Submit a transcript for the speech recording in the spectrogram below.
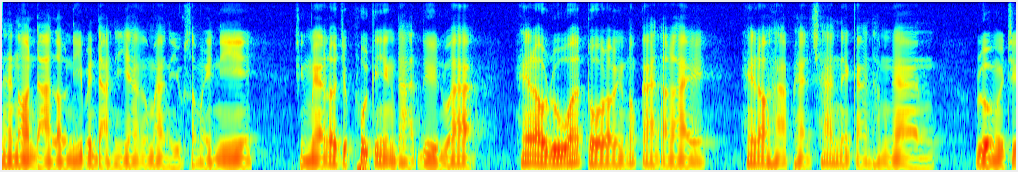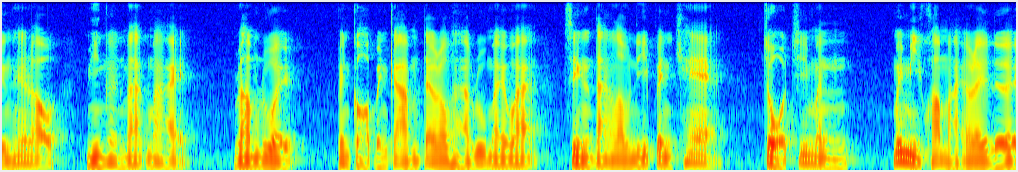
แน่นอนด่านเหล่านี้เป็นด่านที่ยากมากในยุคสมัยนี้ ถึงแม้เราจะพูดกันอย่างด่าดื่นว่า ให้เรารู้ว่าตัวเราเองต้องการอะไร ให้เราหาแพชชั่นในการทำงาน รวมไปถึงให้เรามีเงินมากมาย ร่ำรวย เป็นกอบเป็นกำแต่เราหารู้ไหมว่าสิ่งต่างๆ เหล่านี้เป็นแค่โจทย์ที่มัน ไม่มีความหมายอะไรเลย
